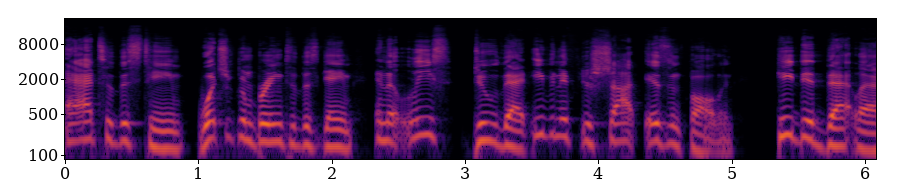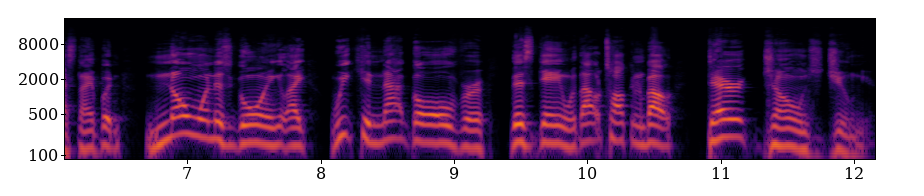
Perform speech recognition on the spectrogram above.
add to this team, what you can bring to this game, and at least do that, even if your shot isn't falling. He did that last night, but no one is going like we cannot go over this game without talking about Derrick Jones Jr.,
